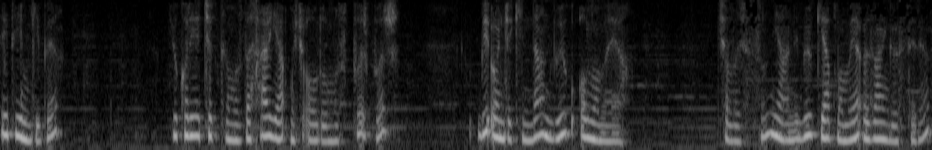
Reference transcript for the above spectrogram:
Dediğim gibi yukarıya çıktığımızda her yapmış olduğumuz pırpır bir öncekinden büyük olmamaya çalışsın. Yani büyük yapmamaya özen gösterin.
